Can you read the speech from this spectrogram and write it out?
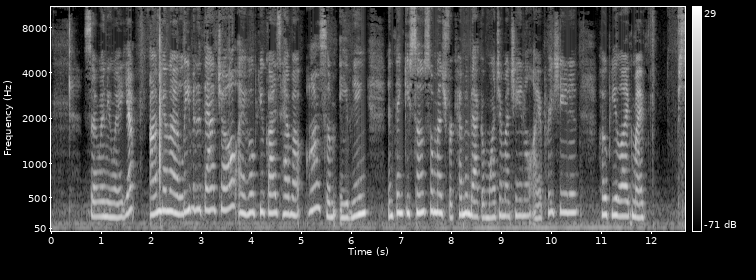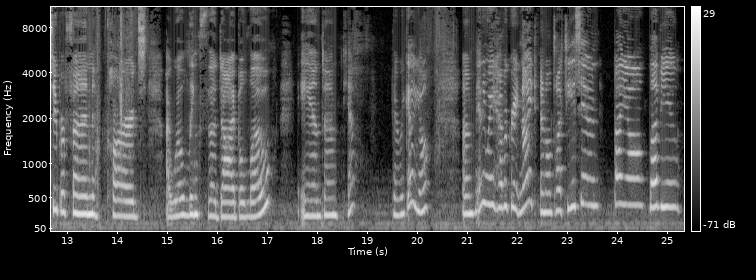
So anyway, yep, I'm going to leave it at that, y'all. I hope you guys have an awesome evening. And thank you so, so much for coming back and watching my channel. I appreciate it. Hope you like my super fun cards. I will link the die below. And um, yeah, there we go, y'all. Um, anyway, have a great night, and I'll talk to you soon. Bye, y'all. Love you.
